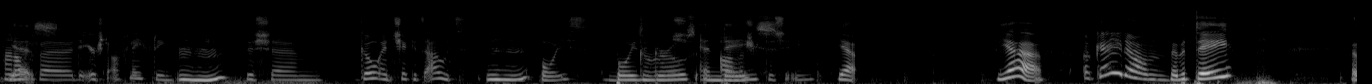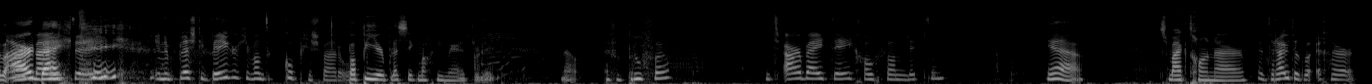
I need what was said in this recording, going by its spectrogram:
Vanaf Yes. eh, de eerste aflevering. Mhm. Dus ehm, go and check it out, Mhm. boys. Boys and girls en days. ertussenin. Ja, Oké dan. we hebben thee. We hebben aardbeienthee. In een plastic bekertje, want de kopjes waren op. Papier, plastic mag niet meer natuurlijk. Nou, even proeven. Het is gewoon van Lipton. Ja. Het smaakt gewoon naar... Het ruikt ook wel echt naar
